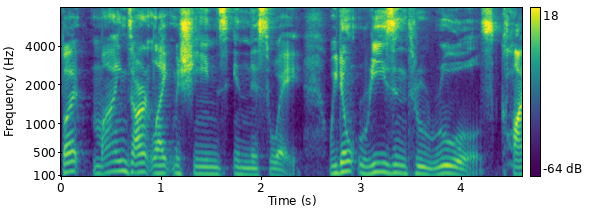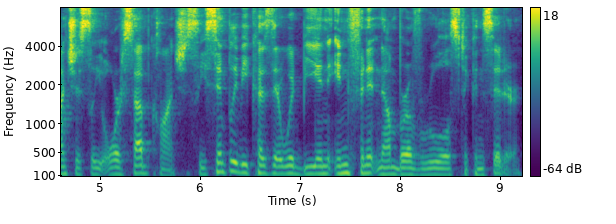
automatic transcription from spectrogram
But minds aren't like machines in this way. We don't reason through rules, consciously or subconsciously, simply because there would be an infinite number of rules to consider.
